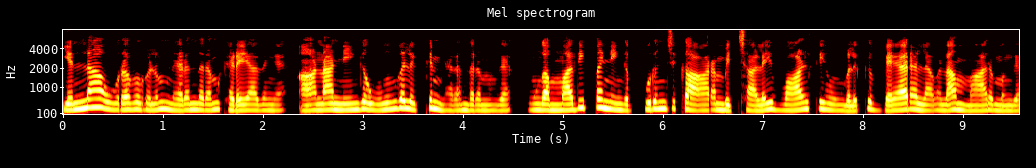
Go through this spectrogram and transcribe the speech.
எல்லா உறவுகளும் நிரந்தரம் கிடையாதுங்க. ஆனா நீங்க உங்களுக்கு நிரந்தரமுங்க. உங்க மதிப்பை நீங்க புரிஞ்சுக்க ஆரம்பிச்சாலே வாழ்க்கை உங்களுக்கு வேற லெவலா மாறுமுங்க.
